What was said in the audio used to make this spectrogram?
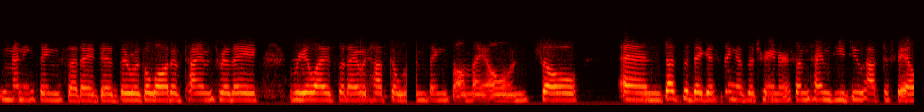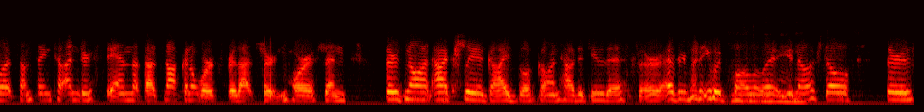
many things that I did. There was a lot of times where they realized that I would have to learn things on my own. So And that's the biggest thing as a trainer. Sometimes you do have to fail at something to understand that that's not going to work for that certain horse. And there's not actually a guidebook on how to do this, or everybody would mm-hmm, follow it, you mm-hmm. know. So there's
